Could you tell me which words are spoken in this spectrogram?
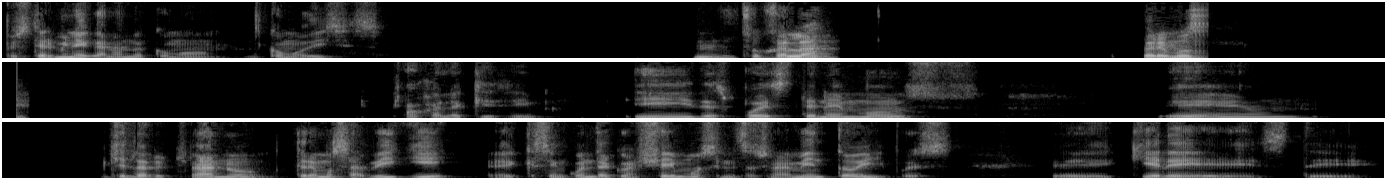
pues termine ganando como, como dices. Mm, ojalá. Esperemos. Ojalá que sí. Y después tenemos. Eh, ah, no, tenemos a Biggie eh, que se encuentra con Sheamus en el estacionamiento y pues eh, quiere este,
